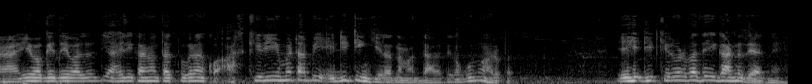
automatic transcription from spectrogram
ඒ වගේ දේවල් වලදී අහිරි කන තත්ත්ව කරන අස්කිරීමට අපි එඩිටිං කියලා තමයි දාලා තියෙන කුණු හරප. ඒ එඩිට් කරුවට පස්සේ ඒ ගන්න දෙයක් නැහැ.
